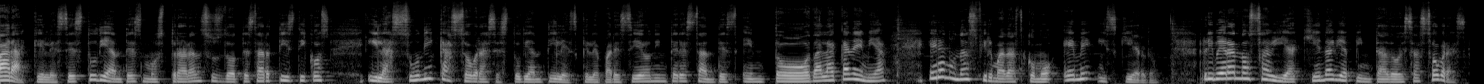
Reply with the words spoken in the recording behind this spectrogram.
para que los estudiantes mostraran sus dotes artísticos y las únicas obras estudiantiles que le parecieron interesantes en toda la academia eran unas firmadas como M. Izquierdo. Rivera no sabía quién había pintado esas obras,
